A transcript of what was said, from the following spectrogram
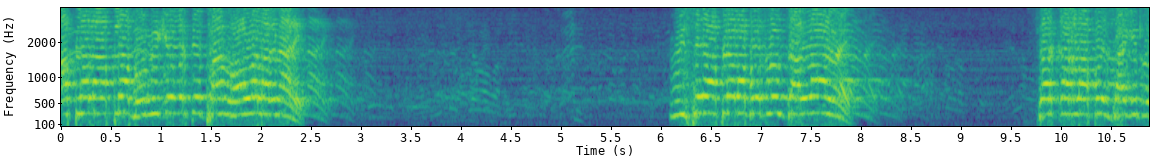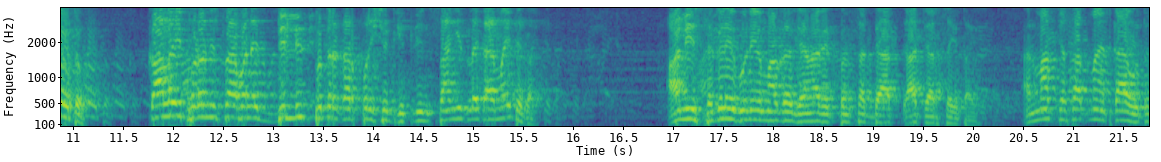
आपल्याला आपल्या भूमिकेवरती ठाम व्हावं लागणार आहे. विषय आपल्याला बदलून चालणार नाही. सरकारला आपण सांगितलं होतं. कालही फडणवीस साहेबांनी दिल्लीत पत्रकार परिषद घेतली सांगितलं काय माहितीये का? आम्ही सगळे गुन्हे मागे घेणार आहेत पण सध्या आच- आचारसंहिता आहे. आणि मागच्या सात महिन्यात काय होतं?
